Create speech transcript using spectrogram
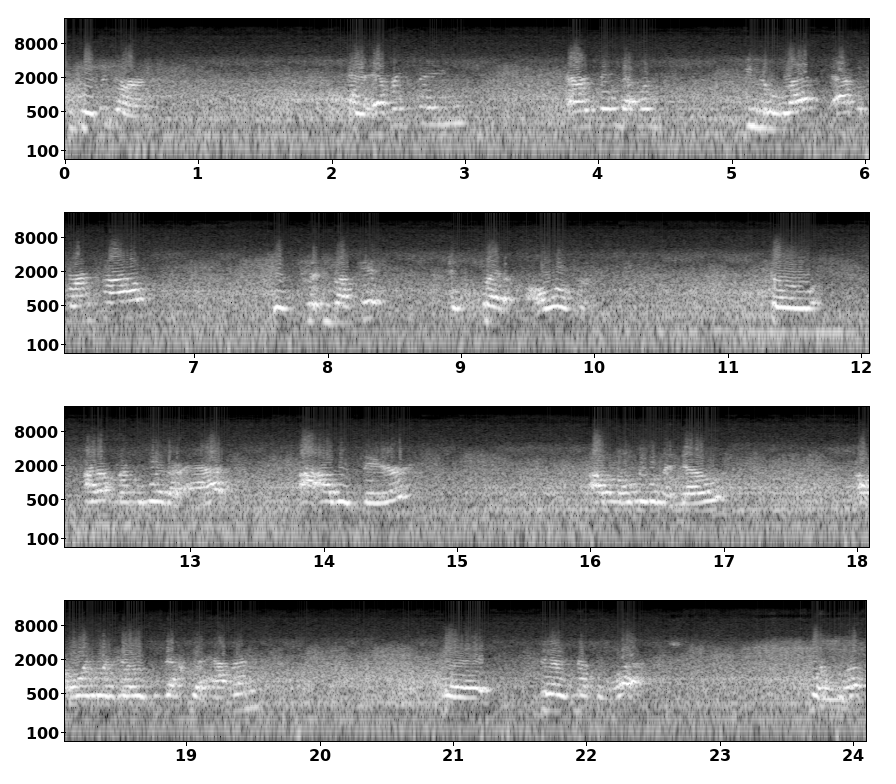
completely burned, and everything, everything that was even left as a burn pile was put in buckets and spread all over. So I don't remember where they're at. I, I was there. I'm the only one that knows. I'm the only one that knows exactly what happened. But there's nothing left well,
